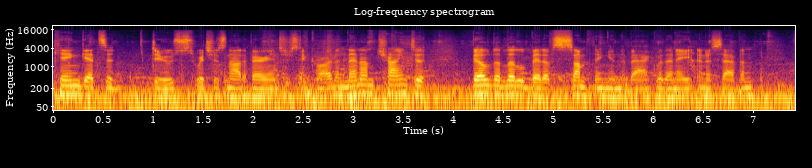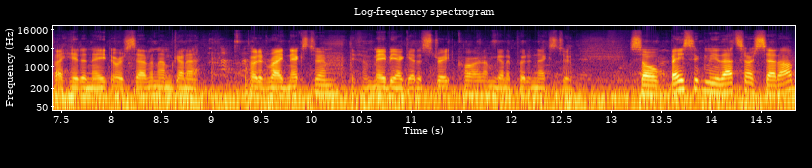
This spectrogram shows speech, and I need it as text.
King gets a deuce, which is not a very interesting card. And then I'm trying to build a little bit of something in the back with an 8 and a 7. If I hit an 8 or a 7, I'm going to put it right next to him. If maybe I get a straight card, I'm going to put it next to. So basically, that's our setup.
